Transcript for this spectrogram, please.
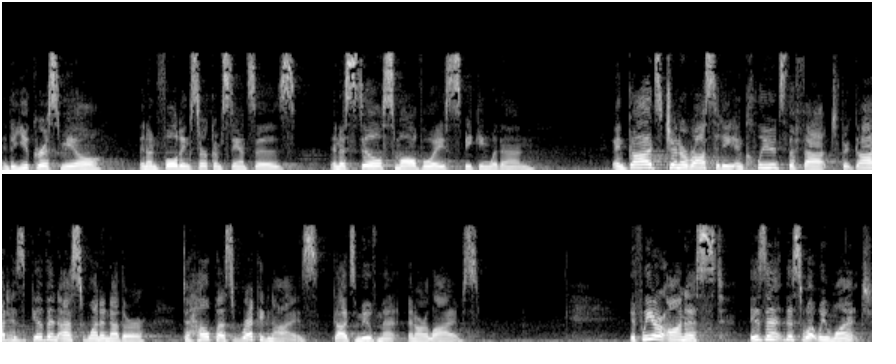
in the Eucharist meal, in unfolding circumstances, in a still small voice speaking within. And God's generosity includes the fact that God has given us one another to help us recognize God's movement in our lives. If we are honest, isn't this what we want,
